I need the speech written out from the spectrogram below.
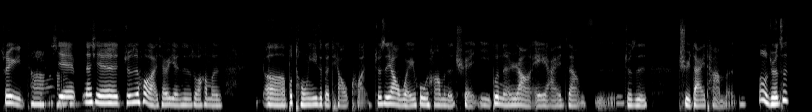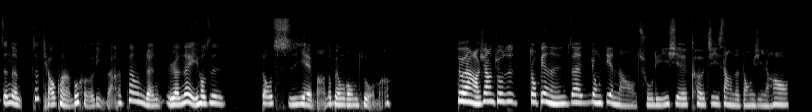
所以他那些那些就是后来才会延伸说他们呃不同意这个条款，就是要维护他们的权益，不能让 AI 这样子就是取代他们。那我觉得这真的这条款很不合理吧？这样人人类以后是都失业嘛，都不用工作嘛？对啊，好像就是都变成在用电脑处理一些科技上的东西，然后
